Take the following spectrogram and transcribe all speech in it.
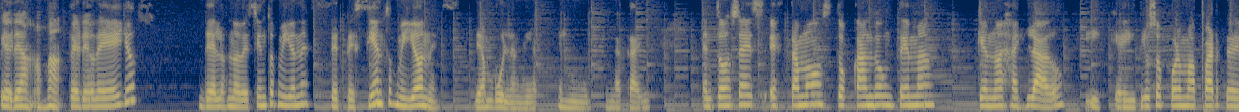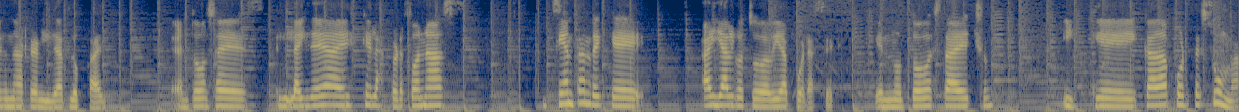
pero de ellos de los 900 millones, 700 millones deambulan en la, calle. Entonces estamos tocando un tema que no es aislado y que incluso forma parte de una realidad local. Entonces la idea es que las personas sientan de que hay algo todavía por hacer, que no todo está hecho y que cada aporte suma,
